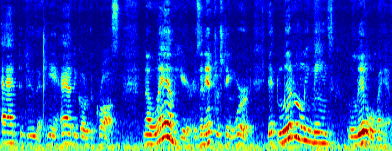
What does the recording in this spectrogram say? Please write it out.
had to do that. He had to go to the cross. Now, lamb here is an interesting word. It literally means little lamb.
